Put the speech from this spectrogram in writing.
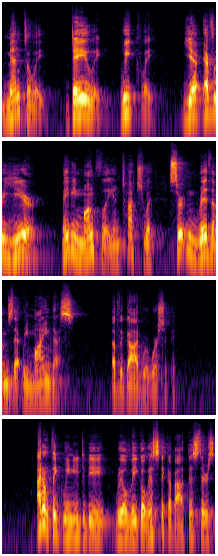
mentally, daily, weekly, every year, maybe monthly, in touch with certain rhythms that remind us of the God we're worshiping. I don't think we need to be real legalistic about this. There's,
